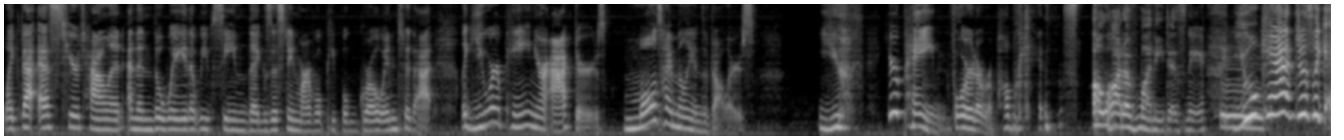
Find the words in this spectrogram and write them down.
like that S tier talent, and then the way that we've seen the existing Marvel people grow into that, like you are paying your actors multi millions of dollars you you're paying Florida Republicans a lot of money, Disney. Mm. You can't just like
